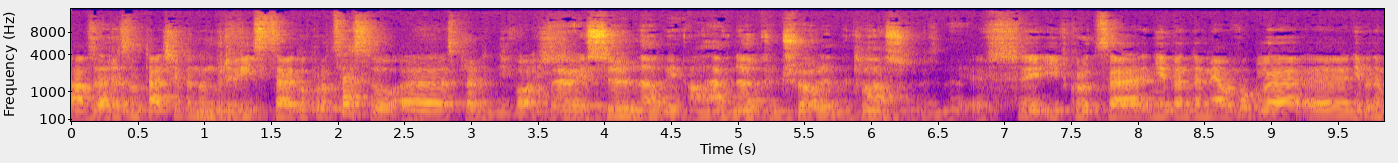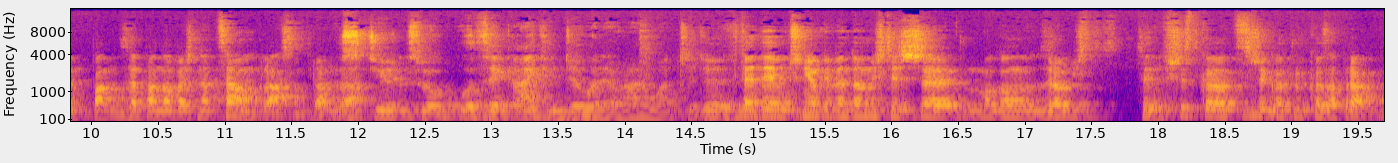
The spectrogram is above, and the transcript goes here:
a w rezultacie będą drwić z całego procesu e, sprawiedliwości. Very soon they'll be, I'll have no control in the classroom, isn't it? I wkrótce nie będę miał w ogóle, e, nie będę mógł pan, zapanować nad całą klasą, The prawda? students will, will think I can do whatever I want to do. Wtedy uczniowie będą myśleć, że mogą zrobić wszystko, czego tylko zapragną.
